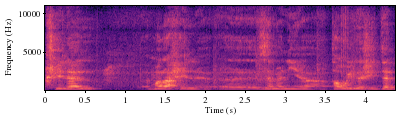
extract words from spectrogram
خلال مراحل آه، زمنية طويلة جدا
